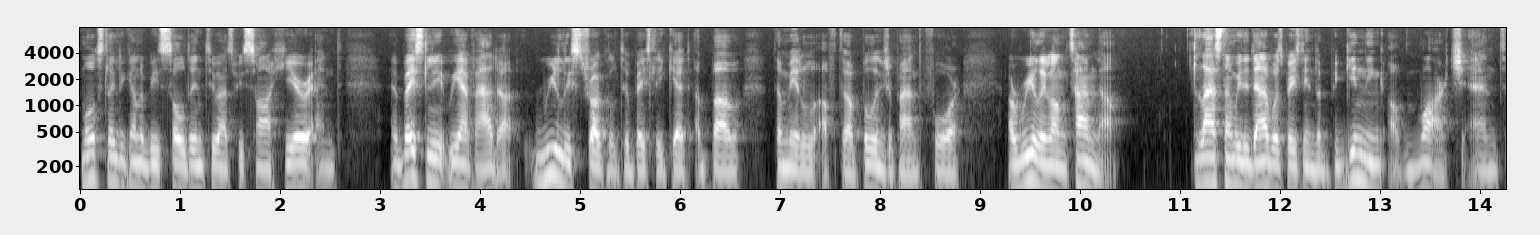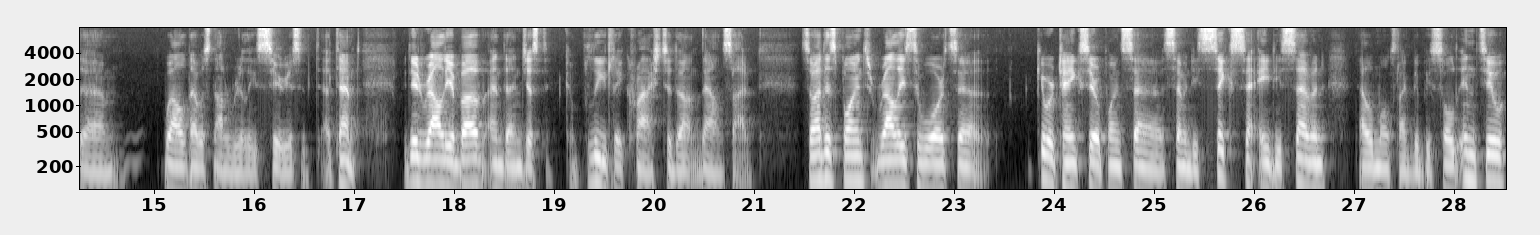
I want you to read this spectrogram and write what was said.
most likely going to be sold into as we saw here. And basically, we have had a really struggle to basically get above the middle of the Bollinger Band for a really long time now. Last time we did that was basically in the beginning of March. And um, well, that was not a really serious attempt. We did rally above and then just completely crashed to the downside. So at this point, rallies towards uh, give or take 0.7687 that will most likely be sold into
